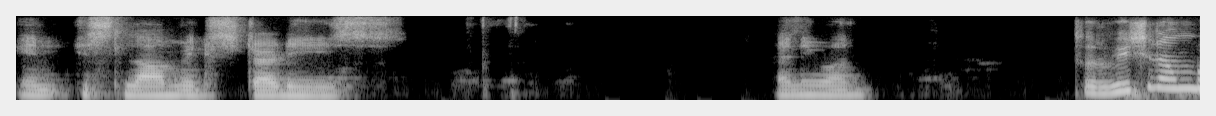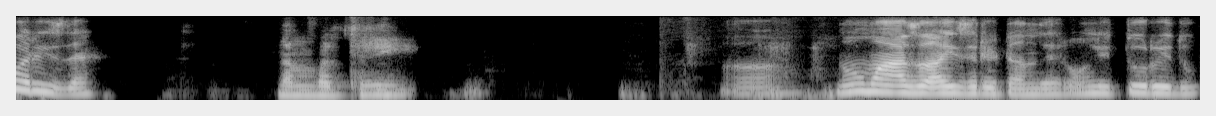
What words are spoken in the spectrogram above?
in Islamic studies? Anyone? So which number is that? Number three. Uh, no Maza is written there. Only Turidu.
